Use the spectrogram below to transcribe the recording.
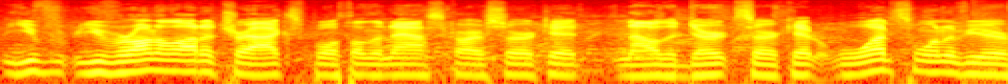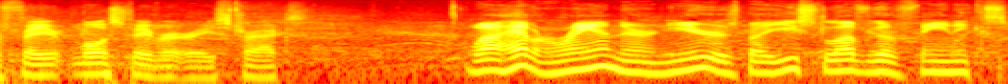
you've you've run a lot of tracks, both on the NASCAR circuit, now the dirt circuit. What's one of your fav- most favorite racetracks? Well, I haven't ran there in years, but I used to love to go to Phoenix.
